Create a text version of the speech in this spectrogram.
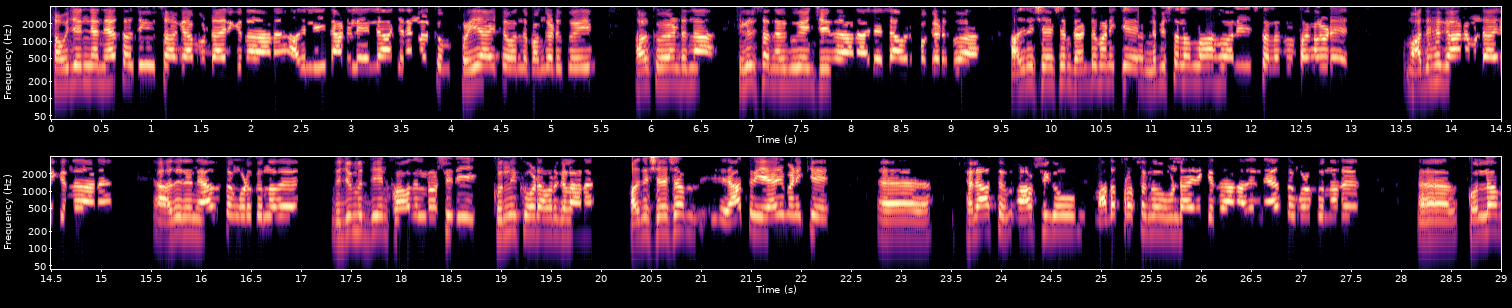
സൗജന്യ നേത്ര ചികിത്സാ ക്യാമ്പ് ഉണ്ടായിരിക്കുന്നതാണ്. അതിൽ ഈ നാട്ടിലെ എല്ലാ ജനങ്ങൾക്കും ഫ്രീ ആയിട്ട് വന്ന് പങ്കെടുക്കുകയും അവർക്ക് വേണ്ടുന്ന ചികിത്സ നൽകുകയും ചെയ്യുന്നതാണ്. അതിലെല്ലാവരും പങ്കെടുക്കുക. അതിനുശേഷം രണ്ടു മണിക്ക് നബി സല്ലല്ലാഹു അലൈഹി വസല്ലം തങ്ങളുടെ മധുഹ ഗാനം ഉണ്ടായിരിക്കുന്നതാണ്. അതിന് നേതൃത്വം കൊടുക്കുന്നത് നിജുമുദ്ദീൻ ഫാദൽ റഷീദി കുന്നിക്കോട് അവർകളാണ്. അതിനുശേഷം രാത്രി ഏഴ് മണിക്ക് സ്ഥലാത്ത് ആർഷികവും മതപ്രസംഗവും ഉണ്ടായിരിക്കുന്നതാണ്. അതിന് നേതൃത്വം കൊടുക്കുന്നത് കൊല്ലം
